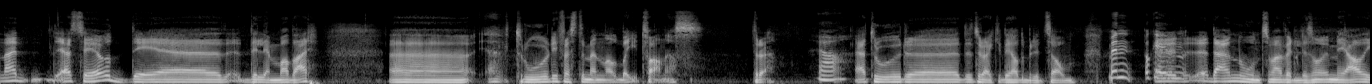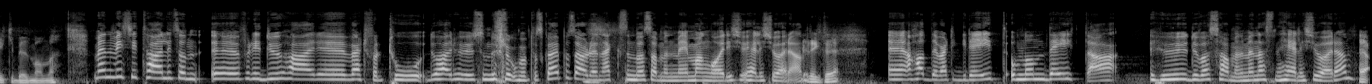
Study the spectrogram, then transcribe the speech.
nei, jeg ser jo det dilemmaet der. Eh, jeg tror de fleste menn hadde bare gitt faen i, ass. Tror jeg. Ja. Jeg tror, eh, Det tror jeg ikke de hadde brydd seg om. Men okay, Eller, det er jo noen som er veldig sånn jeg hadde ikke brydd meg om det. men hvis vi tar litt sånn øh, Fordi du har øh, hvert fall to Du har hun som du slo med på Skype, og så har du en eks som du var sammen med i mange år, i 20, hele 20-årene. Riktig? Eh, hadde det vært greit om noen data hun du var sammen med nesten hele 20-årene? Ja.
